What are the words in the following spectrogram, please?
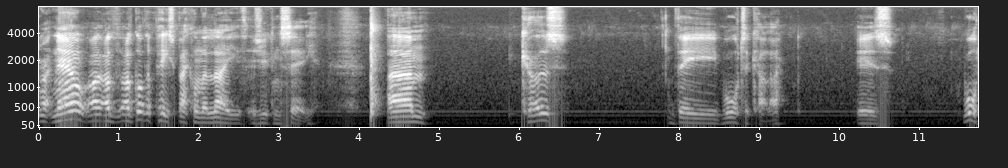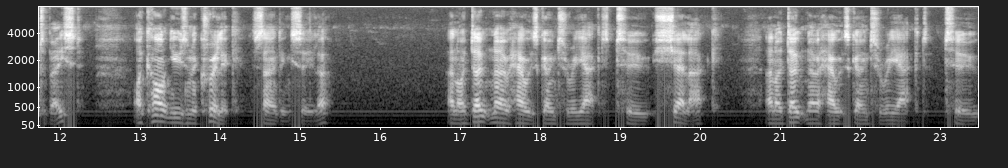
Right now I've, I've got the piece back on the lathe as you can see um, because the watercolour is water based I can't use an acrylic sanding sealer and I don't know how it's going to react to shellac and I don't know how it's going to react to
